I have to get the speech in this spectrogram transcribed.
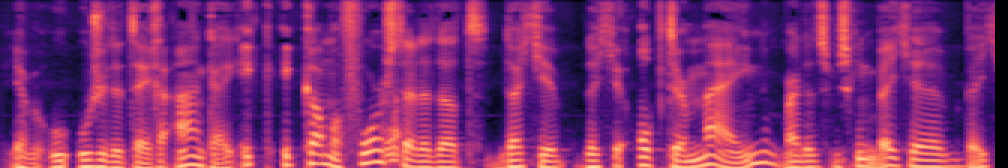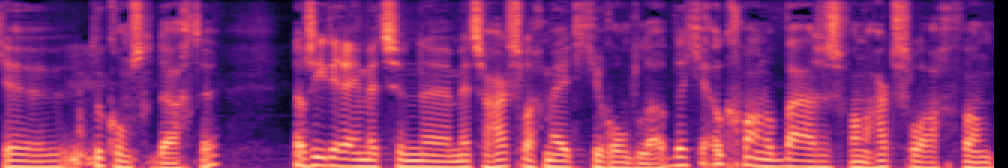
ja, hoe, hoe, ze er tegenaan kijken. Ik, ik kan me voorstellen ja. dat, dat, je, dat je op termijn, maar dat is misschien een beetje, beetje toekomstgedachte. Als iedereen met zijn, uh, met zijn hartslagmetertje rondloopt, dat je ook gewoon op basis van hartslag, van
